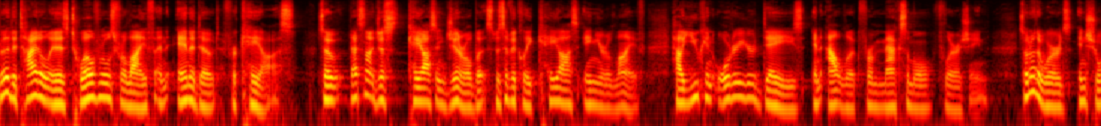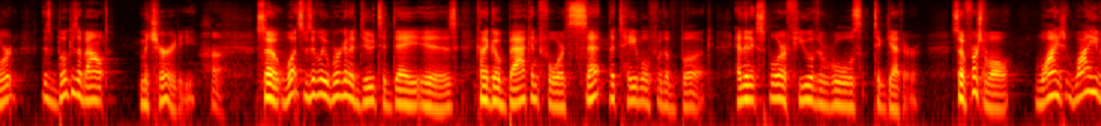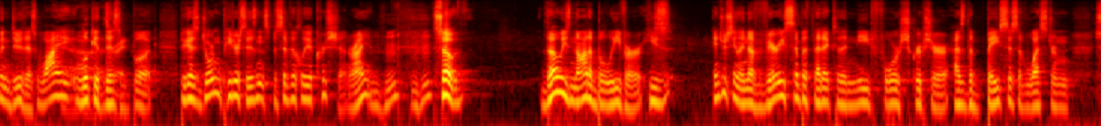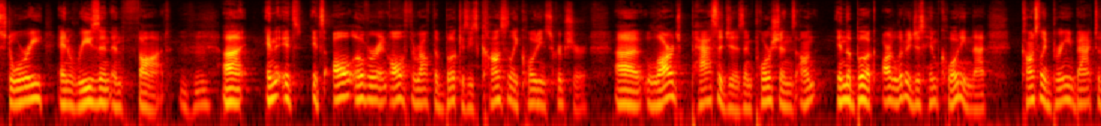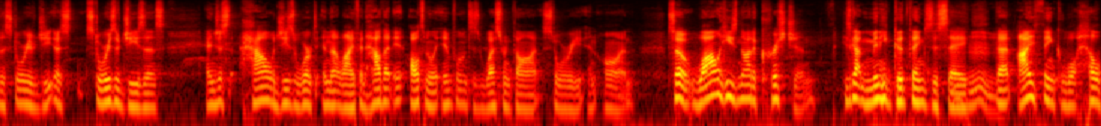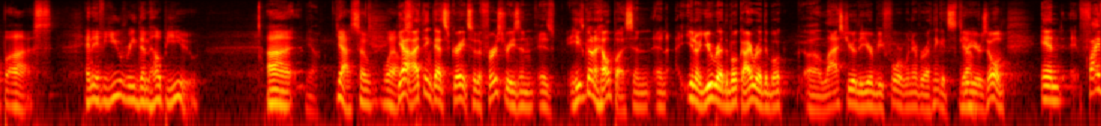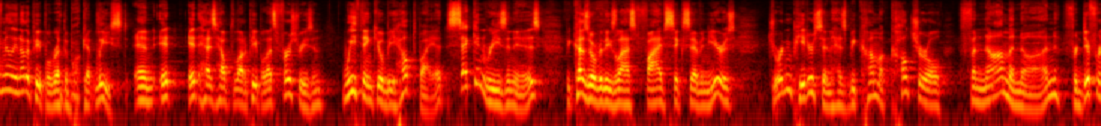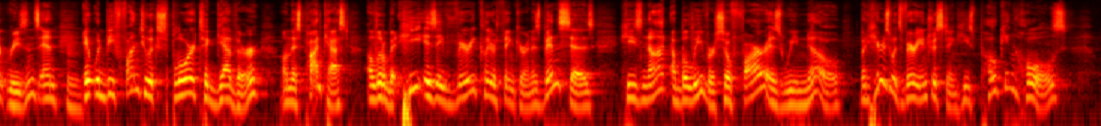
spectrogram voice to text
Really, the title is 12 Rules for Life An Antidote for Chaos. So, that's not just chaos in general, but specifically chaos in your life. How you can order your days and outlook for maximal flourishing. So, in other words, in short, this book is about maturity. Huh. So, what specifically we're going to do today is kind of go back and forth, set the table for the book, and then explore a few of the rules together. So, first of all, why why even do this? Why yeah, look at this right. book? Because Jordan Peterson isn't specifically a Christian, right? Mm-hmm, mm-hmm. So, though he's not a believer, he's interestingly enough very sympathetic to the need for Scripture as the basis of Western story and reason and thought. Mm-hmm. Uh, and it's it's all over and all throughout the book as he's constantly quoting scripture. Uh, large passages and portions on in the book are literally just him quoting that, constantly bringing back to the story of Je- uh, stories of Jesus, and just how Jesus worked in that life and how that ultimately influences Western thought, story, and on. So while he's not a Christian, he's got many good things to say mm-hmm. that I think will help us, and if you read them, help you. Uh, yeah. Yeah. So what else? Yeah, I think that's great. So the first reason is he's going to help us, and and you know, you read the book, I read the book uh, last year, the year before, whenever I think it's three yeah. years old, and five million other people read the book at least, and it it has helped a lot of people. That's the first reason. We think you'll be helped by it. Second reason is because over these last five, six, seven years, Jordan Peterson has become a cultural phenomenon for different reasons, and hmm. it would be fun to explore together on this podcast a little bit. He is a very clear thinker, and as Ben says, he's not a believer so far as we know. But here's what's very interesting he's poking holes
